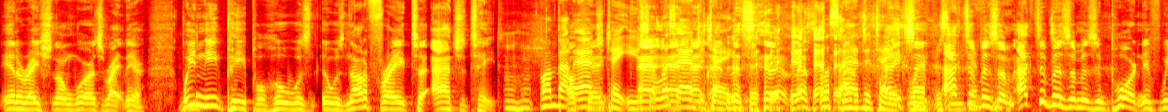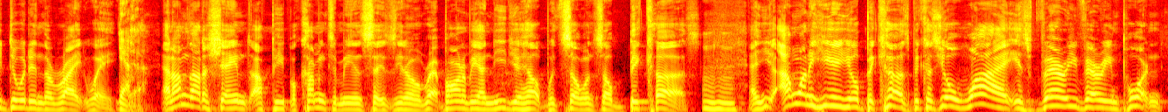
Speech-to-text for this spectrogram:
iteration on words right there. We need people who was who was not afraid to agitate. Well, I'm about to agitate you, so And- let's and- and- agitate. let's- let's- Let's agitate, Hey, see, Representative. activism, activism is important if we do it in the right way. Yeah. Yeah. And I'm not ashamed of people coming to me and says, you know, Rep Barnaby, I need your help with so and so because. Mm-hmm. And you, I want to hear your because because your why is very very important.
